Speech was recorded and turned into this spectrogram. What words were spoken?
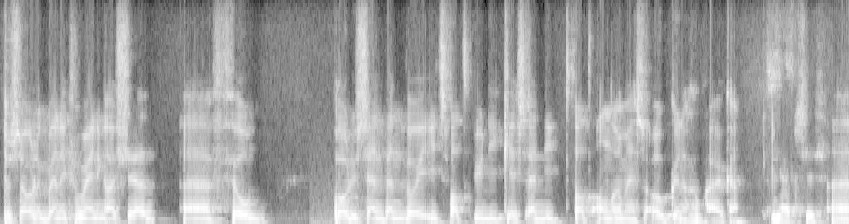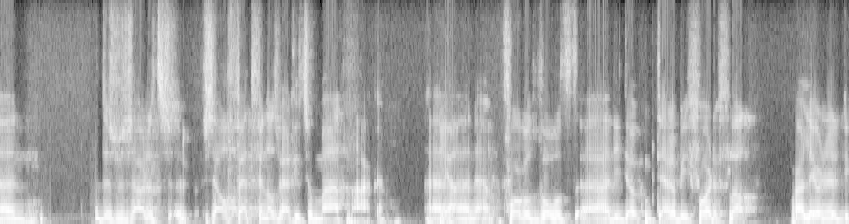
persoonlijk ben ik van mening, als je filmproducent bent, wil je iets wat uniek is en niet wat andere mensen ook kunnen gebruiken. Ja, precies. dus we zouden het zelf vet vinden als we echt iets op maat maken. Ja. Nou, bijvoorbeeld, bijvoorbeeld die documentaire Before the Flood waar Leonardo,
